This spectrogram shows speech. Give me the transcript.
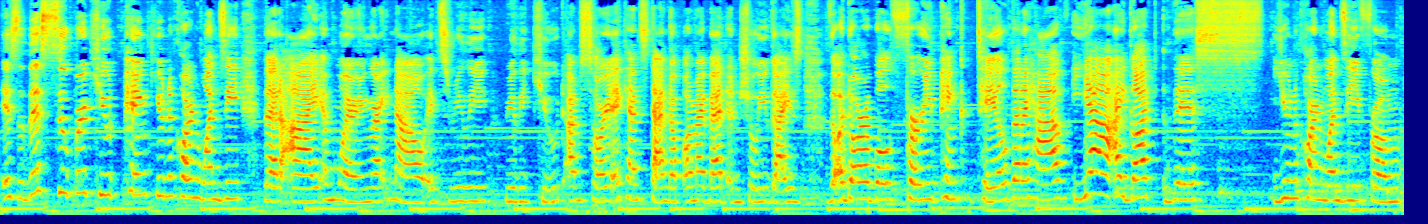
is this super cute pink unicorn onesie that I am wearing right now. It's really, really cute. I'm sorry I can't stand up on my bed and show you guys the adorable furry pink tail that I have. Yeah, I got this unicorn onesie from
